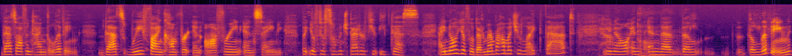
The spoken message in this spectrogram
that's oftentimes the living. That's we find comfort in offering and saying, "But you'll feel so much better if you eat this." I know you'll feel better. Remember how much you liked that, you know, and and the the the living,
